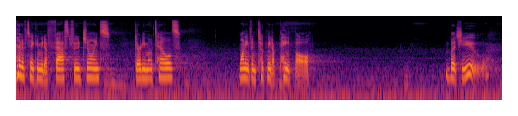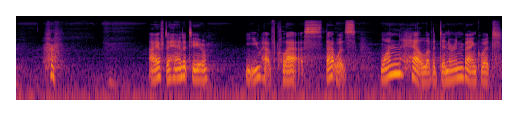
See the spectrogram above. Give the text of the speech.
Men have taken me to fast food joints, dirty motels. One even took me to paintball. But you. I have to hand it to you. You have class. That was one hell of a dinner and banquet.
